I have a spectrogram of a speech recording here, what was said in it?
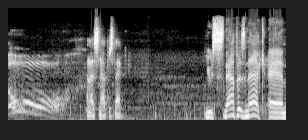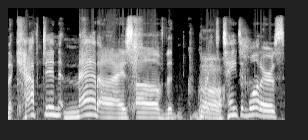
Oh! And I snap his neck. You snap his neck, and Captain Mad Eyes of the Great Oh. Tainted Waters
